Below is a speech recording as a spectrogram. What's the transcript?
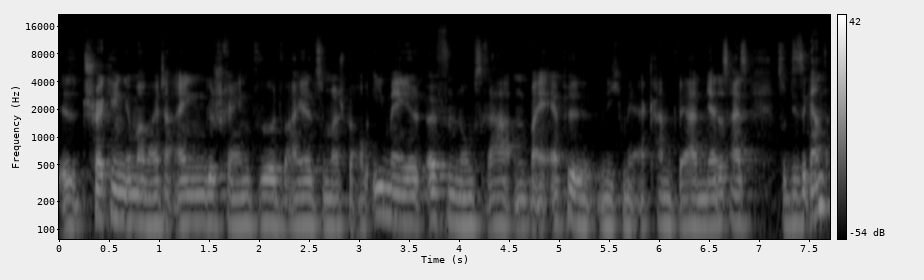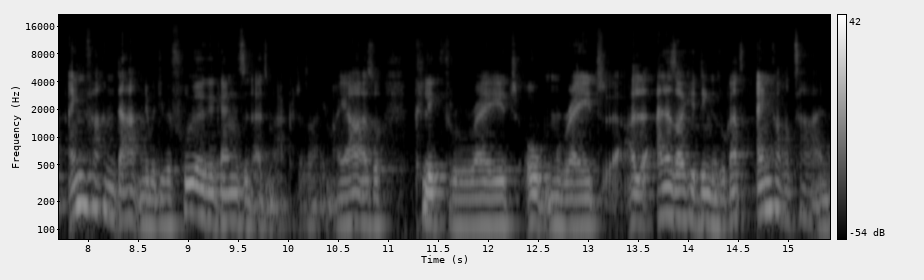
äh, Tracking immer weiter eingeschränkt wird, weil zum Beispiel auch E-Mail-Öffnungsraten bei Apple nicht mehr erkannt werden. Ja, das heißt, so diese ganz einfachen Daten, über die wir früher gegangen sind als Marketer, mal, ja, also Click-Through-Rate, Open-Rate, alle, alle solche Dinge, so ganz einfache Zahlen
